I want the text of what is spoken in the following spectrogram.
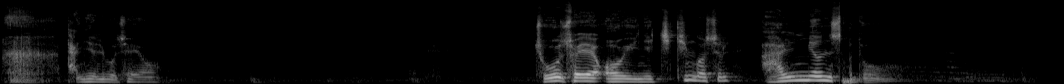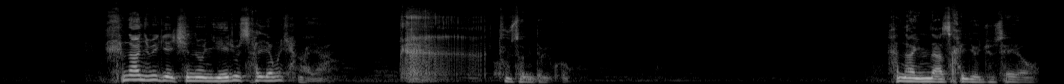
하, 다니엘 보세요. 조서의 어인이 지킨 것을 알면서도 하나님이 계시는 예루살렘을 향하여 두 손 들고 하나님 나 살려주세요.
